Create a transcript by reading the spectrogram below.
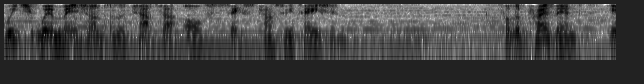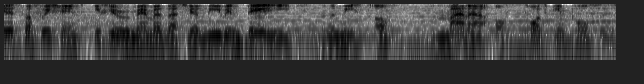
which were mentioned in the chapter of sex transmutation. For the present, it is sufficient if you remember that you are living daily in the midst of manner of thought impulses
